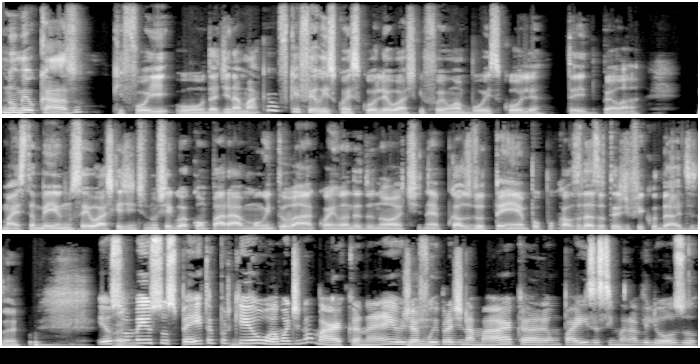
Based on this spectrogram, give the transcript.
no meu caso, que foi o da Dinamarca, eu fiquei feliz com a escolha. Eu acho que foi uma boa escolha ter ido pra lá. Mas também, eu não sei, eu acho que a gente não chegou a comparar muito lá com a Irlanda do Norte, né? Por causa do tempo, por causa das outras dificuldades, né? Eu sou meio suspeita porque eu amo a Dinamarca, né? Eu já é. fui para Dinamarca, é um país assim maravilhoso,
